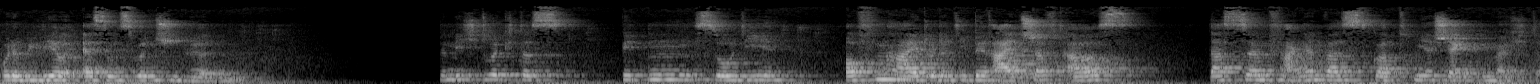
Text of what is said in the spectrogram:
oder wie wir es uns wünschen würden. Für mich drückt das Bitten so die Offenheit oder die Bereitschaft aus, das zu empfangen, was Gott mir schenken möchte.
